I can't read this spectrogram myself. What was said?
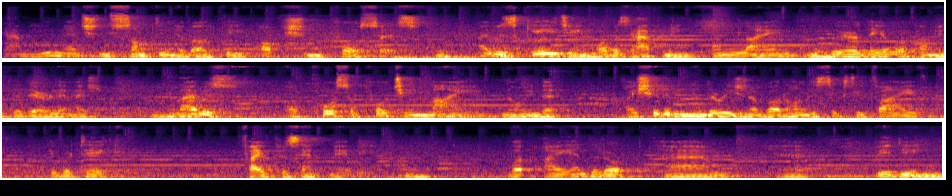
Kam, you mentioned something about the auction process. Mm. I was gauging what was happening online and mm. where they were coming to their limit. Mm. And I was, of course, approaching mine, knowing that I should have been in the region of about 165, give or take 5% maybe. Mm. But I ended up um, uh, bidding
